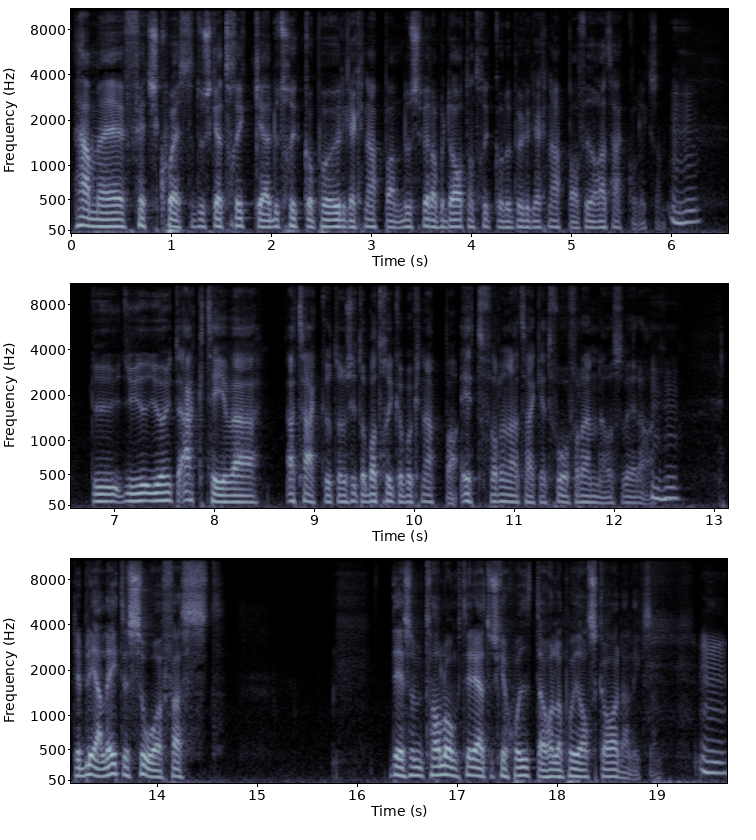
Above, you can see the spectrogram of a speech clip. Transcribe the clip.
Här med Fetch Quest, att du ska trycka, du trycker på olika knappar. Du spelar på datorn trycker du på olika knappar för att göra attacker liksom. Mhm. Du, du gör inte aktiva attacker utan du sitter och bara trycker på knappar. Ett för den attacken, två för denna och så vidare. Mhm. Det blir lite så fast... Det som tar lång tid är att du ska skjuta och hålla på att göra skada liksom. Mm.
